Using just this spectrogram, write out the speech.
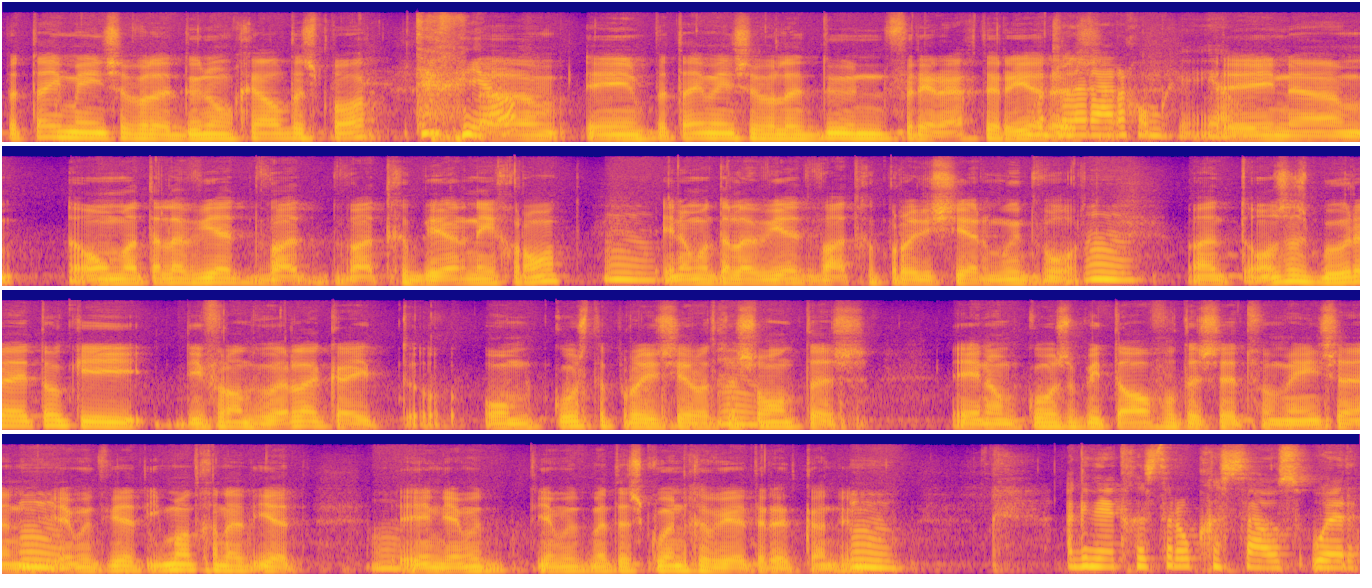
party mense wil dit doen om geld te spaar. ja. Ehm um, en party mense wil dit doen vir die regte redes. Hulle reg omgee, ja. En ehm um, omdat hulle weet wat wat gebeur in die grond mm. en omdat hulle weet wat geproduseer moet word. Mm. Want ons as boere het ook die die verantwoordelikheid om kos te produseer wat mm. gesond is en om kos op die tafel te sit vir mense en mm. jy moet weet iemand gaan dit eet mm. en jy moet jy moet met 'n skoon gewete dit kan doen. Mm. Ek het net gister ook gesels oor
